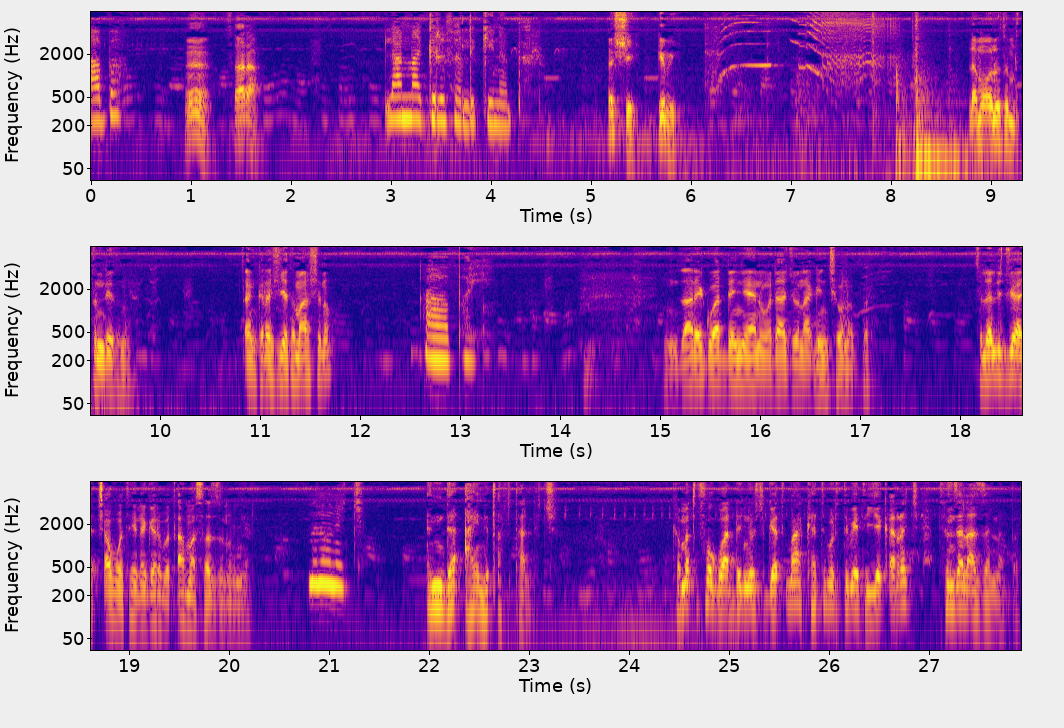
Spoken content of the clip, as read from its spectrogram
አባ እ ሳራ ላናግር ፈልጌ ነበር። እሺ ግቢ። ለመሆኑ ትምህርት እንዴት ነው? ጠንክረሽ እየተማርሽ ነው? አባዬ። ዛሬ ጓደኛዬን ወዳጆን አግኝቼው ነበር። ስለ ልጁ ያጫወተኝ ነገር በጣም አሳዝኖኛል። ምን ሆነች? እንደ አይን ጠፍታለች። ከመጥፎ ጓደኞች ገጥማ ከትምህርት ቤት እየቀረች ትንዘላዘል ነበር።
